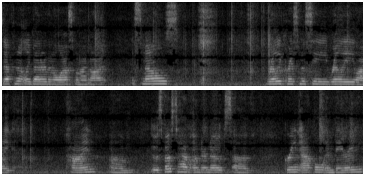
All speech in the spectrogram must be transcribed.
definitely better than the last one I got. It smells really Christmassy, really like pine. Um, it was supposed to have undernotes of green apple and berry,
